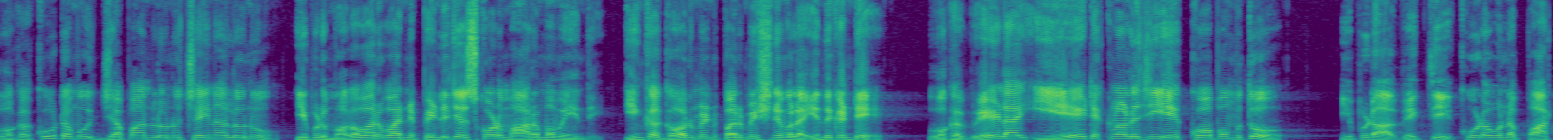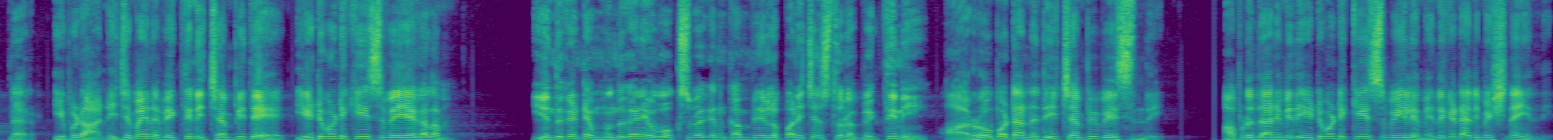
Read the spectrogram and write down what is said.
ఒక కూటము జపాన్లోనూ చైనాలోనూ ఇప్పుడు మగవారు వారిని పెళ్ళి చేసుకోవడం ఆరంభమైంది. ఇంకా గవర్నమెంట్ పర్మిషన్ ఇవ్వలే. ఎందుకంటే ఒకవేళ ఈ ఏ టెక్నాలజీ ఏ కోపముతో ఇప్పుడు ఆ వ్యక్తి కూడా ఉన్న పార్ట్నర్ ఇప్పుడు ఆ నిజమైన వ్యక్తిని చంపితే ఎటువంటి కేసు వేయగలం? ఎందుకంటే ముందుగానే వోక్స్ వ్యాగన్ కంపెనీలో పనిచేస్తున్న వ్యక్తిని ఆ రోబోట్ అన్నది చంపివేసింది. అప్పుడు దాని మీద ఎటువంటి కేసు వేయలేం. ఎందుకంటే అది మిషన్ అయింది.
